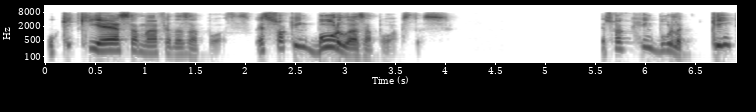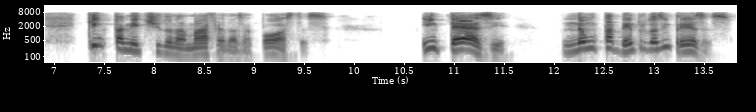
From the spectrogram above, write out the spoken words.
O que, que é essa máfia das apostas? É só quem burla as apostas. É só quem burla. Quem está metido na máfia das apostas, em tese, não está dentro das empresas.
